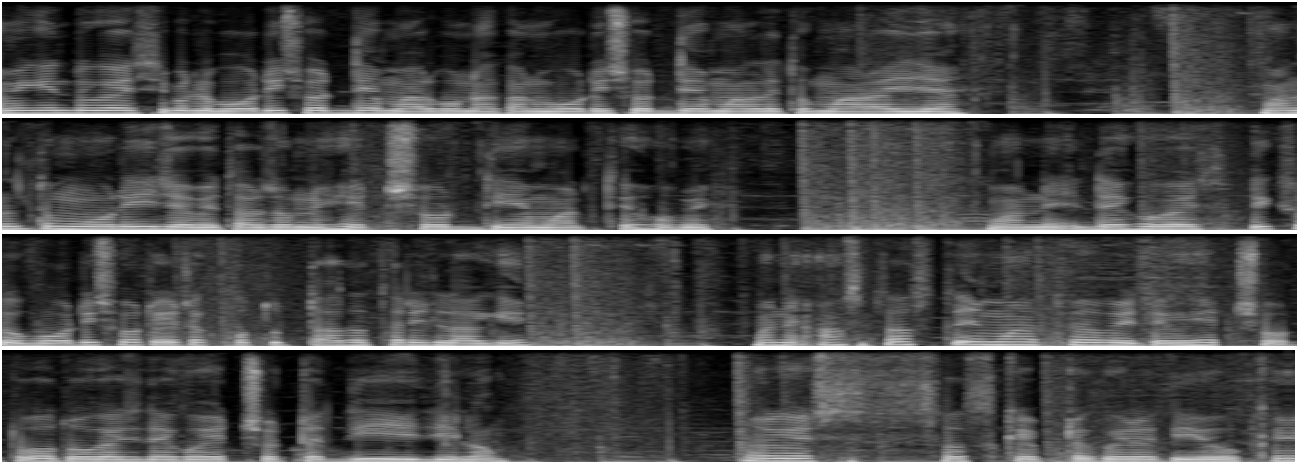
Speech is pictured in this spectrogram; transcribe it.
আমি কিন্তু গাইছি বলে বডি শট দিয়ে মারবো না, কারণ বডি শট দিয়ে মারলে তো মারাই যায়। মারলে তো মরেই যাবে, তার জন্য হেড শট দিয়ে মারতে হবে। মানে দেখো গাইস দেখছ বডি শট এটা কত তাড়াতাড়ি লাগে। মানে আস্তে আস্তে মারতে হবে, দেখো হেড শটও তো গাইস দেখো হেড শটটা দিয়ে দিলাম গাইস সাবস্ক্রাইবটা করে দিও ওকে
